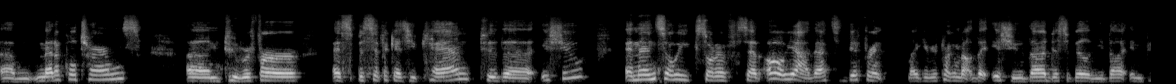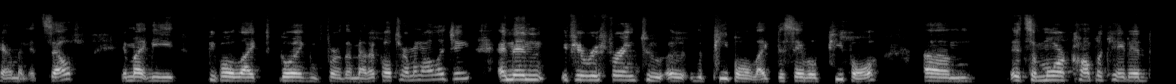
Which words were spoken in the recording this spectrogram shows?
um, medical terms um, to refer as specific as you can to the issue. And then so we sort of said, oh yeah, that's different. Like if you're talking about the issue, the disability, the impairment itself, it might be people liked going for the medical terminology. And then if you're referring to uh, the people, like disabled people, um, it's a more complicated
